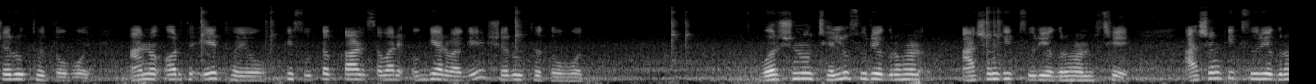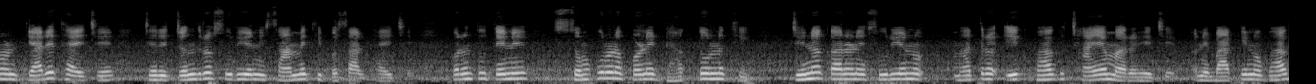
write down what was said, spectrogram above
શરૂ થતો હોય. આનો અર્થ એ થયો કે સૂતક કાળ સવારે અગિયાર વાગે શરૂ થતો હોત. વર્ષનું છેલ્લું સૂર્યગ્રહણ આશંકિક સૂર્યગ્રહણ છે. આશંકિક સૂર્યગ્રહણ ત્યારે થાય છે જ્યારે ચંદ્ર સૂર્યની સામેથી પસાર થાય છે. પરંતુ તેને સંપૂર્ણપણે ઢાંકતો નથી, જેના કારણે સૂર્યનો માત્ર એક ભાગ છાયામાં રહે છે અને બાકીનો ભાગ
